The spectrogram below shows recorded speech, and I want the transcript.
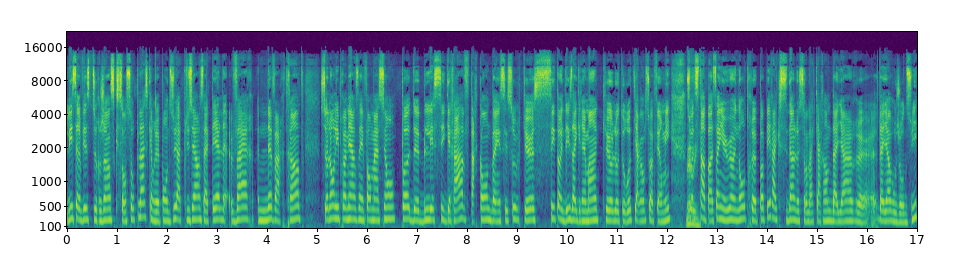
Les services d'urgence qui sont sur place, qui ont répondu à plusieurs appels vers 9h30. Selon les premières informations, pas de blessés graves. Par contre, ben c'est sûr que c'est un désagrément que l'autoroute 40 soit fermée. Ben soit oui. dit en passant, il y a eu un autre pas pire accident là, sur la 40 d'ailleurs euh, d'ailleurs aujourd'hui.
